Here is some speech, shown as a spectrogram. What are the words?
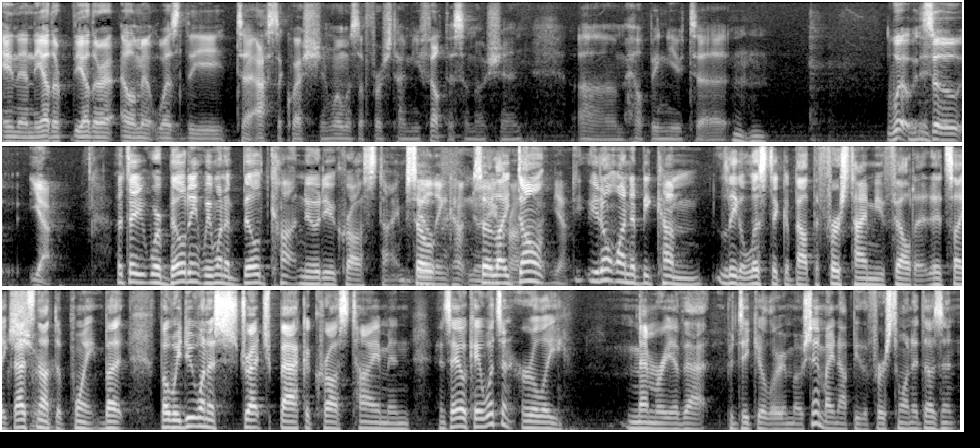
and then the other the other element was the to ask the question when was the first time you felt this emotion um, helping you to Mm-hmm. So yeah I'd say we're building. We want to build continuity across time. So, Building continuity so like, don't time, yeah. you don't want to become legalistic about the first time you felt it. It's like that's Sure. not the point. But but we do want to stretch back across time and and say, okay, what's an early memory of that particular emotion? It might not be the first one. It doesn't.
